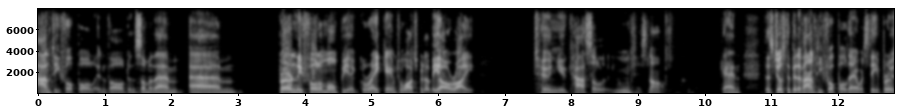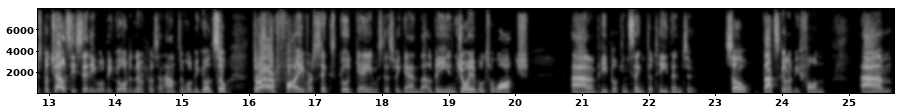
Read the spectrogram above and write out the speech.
anti-football involved in some of them. Um, Burnley, Fulham won't be a great game to watch, but it'll be all right. To Newcastle, mm, it's not again, there's just a bit of anti-football there with Steve Bruce. But Chelsea City will be good, and Liverpool Southampton will be good. So there are five or six good games this weekend that'll be enjoyable to watch, um, and people can sink their teeth into. So that's going to be fun. Um,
